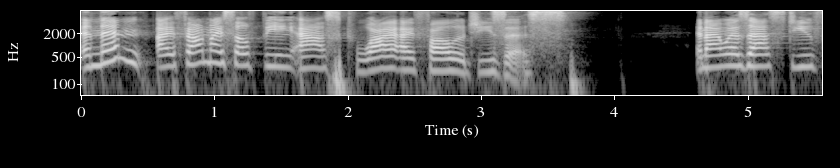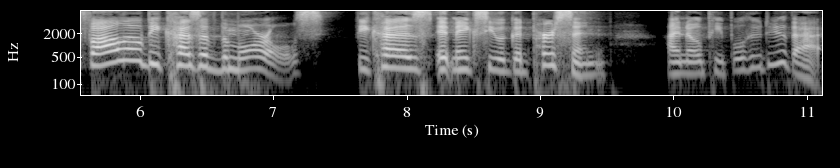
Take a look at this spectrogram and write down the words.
And then I found myself being asked why I follow Jesus. And I was asked, Do you follow because of the morals? Because it makes you a good person? I know people who do that.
